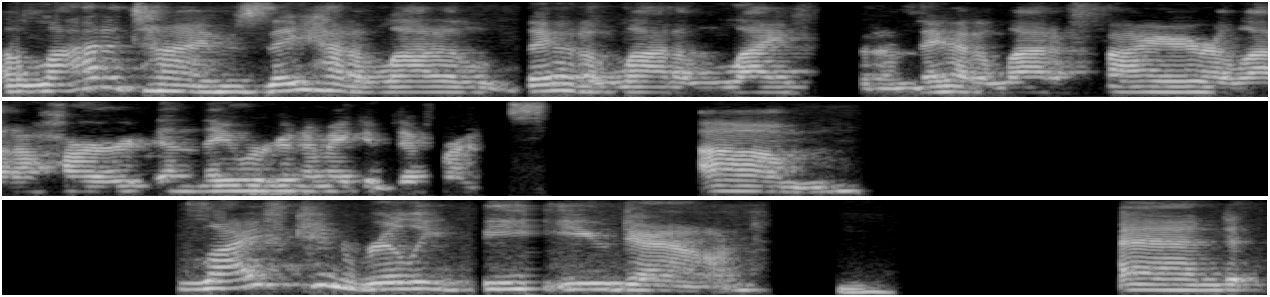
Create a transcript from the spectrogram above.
a lot of times they had a lot of they had a lot of life in them. They had a lot of fire, a lot of heart, and they were going to make a difference. Um, life can really beat you down, mm. and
